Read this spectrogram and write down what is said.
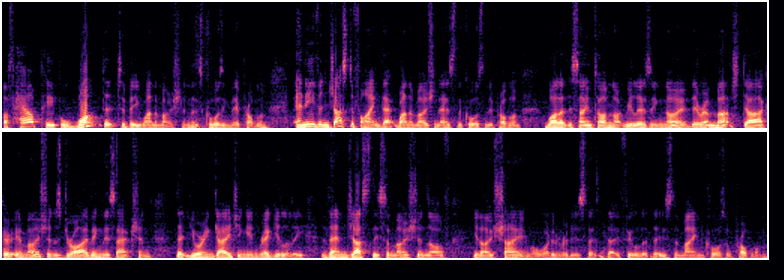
of how people want it to be one emotion that's causing their problem, and even justifying that one emotion as the cause of their problem, while at the same time not realizing no, there are much darker emotions driving this action that you're engaging in regularly than just this emotion of you know shame or whatever it is that Yeah. they feel that is the main causal problem.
